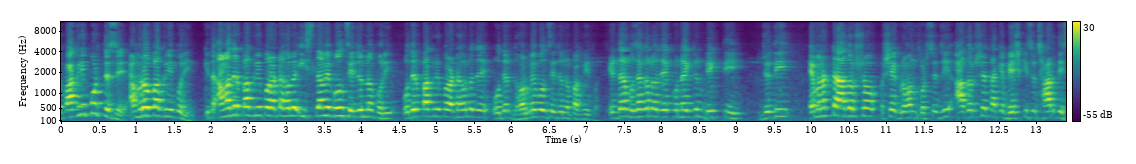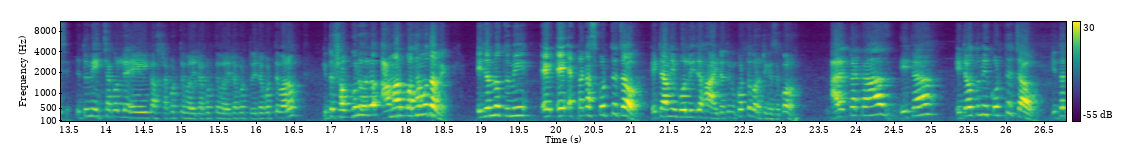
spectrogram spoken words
তো পাগড়ি পড়তেছে আমরাও পাগড়ি পরি। কিন্তু আমাদের পাগড়ি পরাটা হলো ইসলামে বলছে এই জন্য পরি, ওদের পাগড়ি পরাটা হলো যে ওদের ধর্মে বলছে এই জন্য পাগড়ি পরি। এর দ্বারা বোঝা গেল যে কোন একজন ব্যক্তি যদি এমন একটা আদর্শ সে গ্রহণ করছে, যে আদর্শে তাকে বেশ কিছু ছাড় দিছে, যে তুমি ইচ্ছা করলে এই কাজটা করতে পারো, এটা করতে পারো, এটা করতে এটা করতে পারো। কিন্তু সবগুলো হলো আমার কথা মোতাবেক। এই জন্য তুমি একটা কাজ করতে চাও, এটা আমি বলি যে হ্যাঁ এটা তুমি করতে পারো, ঠিক আছে, করো। আরেকটা কাজ, এটা, এটাও তুমি করতে চাও, কিন্তু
